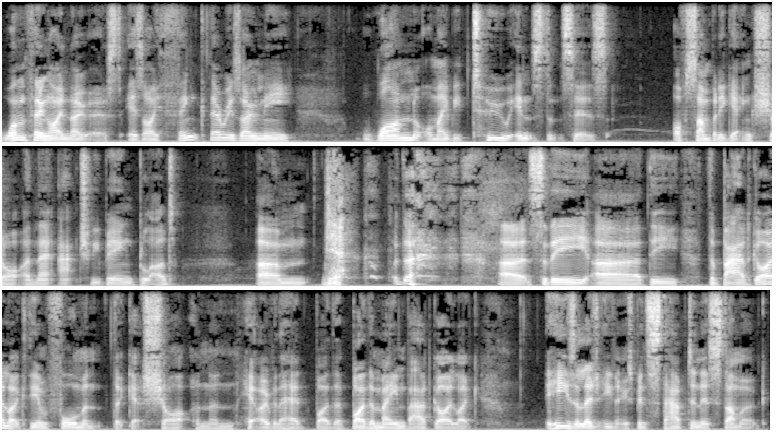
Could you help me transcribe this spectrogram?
One thing I noticed is I think there is only one or maybe two instances of somebody getting shot and there actually being blood. Um, yeah, Uh, so the uh, the the bad guy, like the informant that gets shot and then hit over the head by the by the main bad guy, like he's alleged, you know, he's been stabbed in his stomach,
